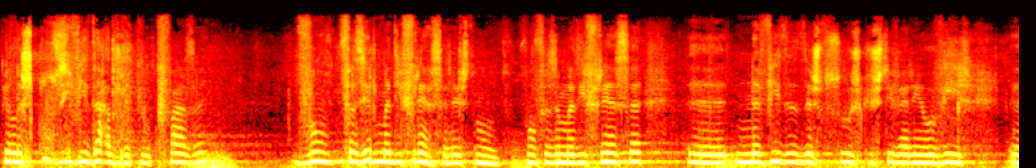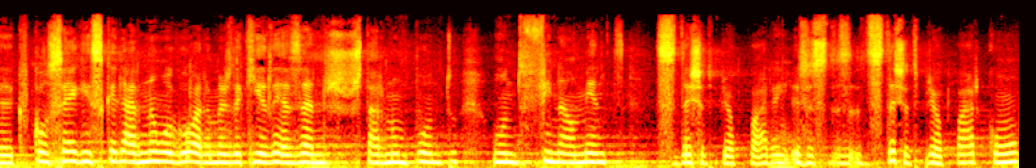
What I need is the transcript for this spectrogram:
pela exclusividade daquilo que fazem, vão fazer uma diferença neste mundo, vão fazer uma diferença uh, na vida das pessoas que os estiverem a ouvir, uh, que conseguem, se calhar não agora, mas daqui a 10 anos, estar num ponto onde finalmente se deixa de preocupar, se, se deixa de preocupar com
